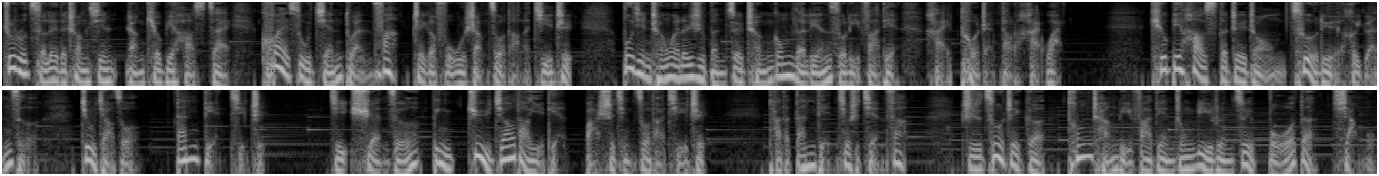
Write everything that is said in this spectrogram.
诸如此类的创新，让 QB House 在快速剪短发这个服务上做到了极致，不仅成为了日本最成功的连锁理发店，还拓展到了海外。QB House 的这种策略和原则，就叫做单点机制，即选择并聚焦到一点，把事情做到极致。它的单点就是剪发，只做这个通常理发店中利润最薄的项目，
